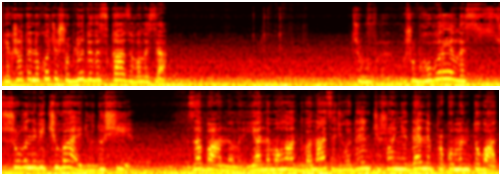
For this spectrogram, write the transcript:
якщо ти не хочеш, щоб люди висказувалися? Щоб, щоб говорили, що вони відчувають в душі. Забанили. Я не могла 12 годин чи що ніде не прокоментувати.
